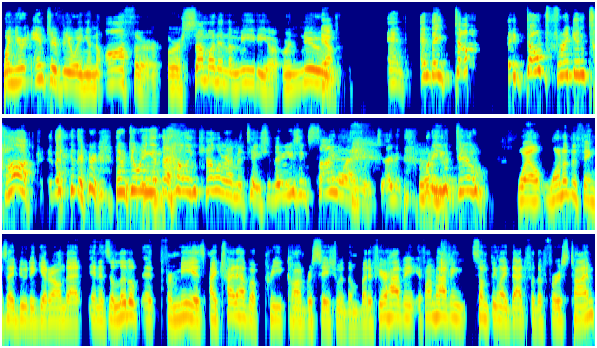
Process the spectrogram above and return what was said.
when you're interviewing an author or someone in the media or news? And, and they don't, they don't friggin' talk. They're, they're doing it the Helen Keller imitation. They're using sign language. I mean, what do hmm. you do? Well, one of the things I do to get around that, and it's a little, for me, is I try to have a pre-conversation with them. But if you're having, if I'm having something like that for the first time,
